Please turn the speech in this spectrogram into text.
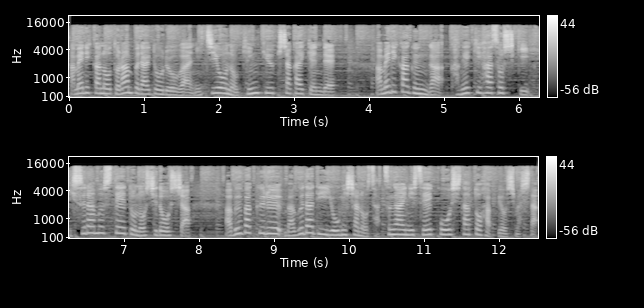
アメリカのトランプ大統領は日曜の緊急記者会見で、アメリカ軍が過激派組織イスラムステートの指導者、アブバクル・バグダディ容疑者の殺害に成功したと発表しました。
